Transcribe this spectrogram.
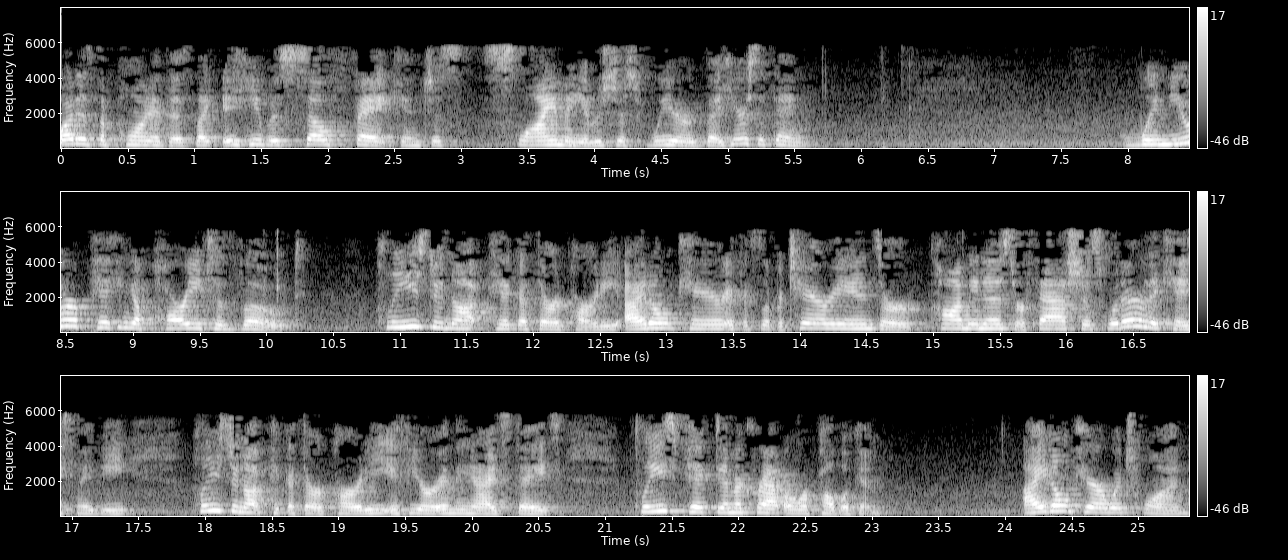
what is the point of this? Like, he was so fake and just slimy. It was just weird. But here's the thing. When you are picking a party to vote, please do not pick a third party. I don't care if it's libertarians or communists or fascists, whatever the case may be. Please do not pick a third party if you're in the United States. Please pick Democrat or Republican. I don't care which one.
